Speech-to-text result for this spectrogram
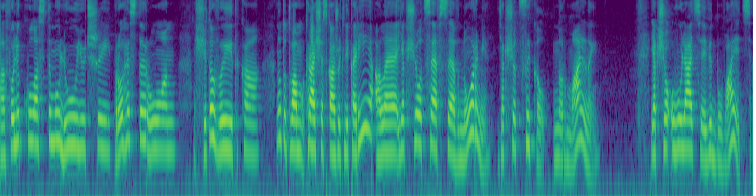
е, фолікулостимулюючий, прогестерон, щитовидка. Ну тут вам краще скажуть лікарі, але якщо це все в нормі, якщо цикл нормальний, якщо овуляція відбувається,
